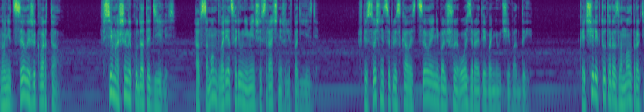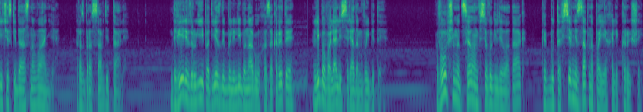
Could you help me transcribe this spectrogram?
Но не целый же квартал. Все машины куда-то делись, а в самом дворе царил не меньший срач, нежели в подъезде. В песочнице плескалось целое небольшое озеро этой вонючей воды. Качели кто-то разломал практически до основания, разбросав детали. Двери в другие подъезды были либо наглухо закрыты, либо валялись рядом выбитые. В общем и целом все выглядело так, как будто все внезапно поехали крышей.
